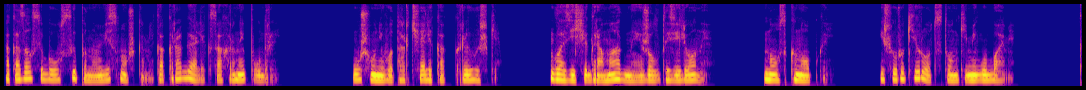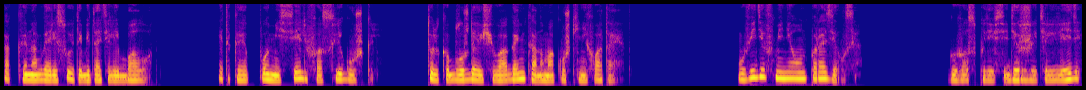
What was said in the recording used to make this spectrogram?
оказался бы усыпанным веснушками, как рогалик сахарной пудрой. Уши у него торчали, как крылышки, глазища громадные, желто зеленые нос кнопкой и широкий рот с тонкими губами, как иногда рисуют обитателей болот. Этакая помесь эльфа с лягушкой, только блуждающего огонька на макушке не хватает. Увидев меня, он поразился. «Господи, вседержитель, леди!»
